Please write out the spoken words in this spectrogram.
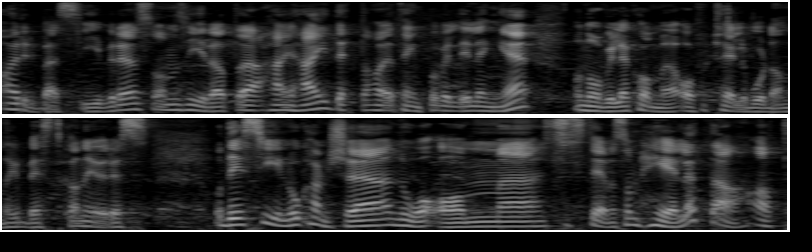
arbeidsgivere som sier at hei, hei, dette har jeg tenkt på veldig lenge, og nå vil jeg komme og fortelle hvordan det best kan gjøres. Og Det sier noe kanskje noe om eh, systemet som helhet. da, At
